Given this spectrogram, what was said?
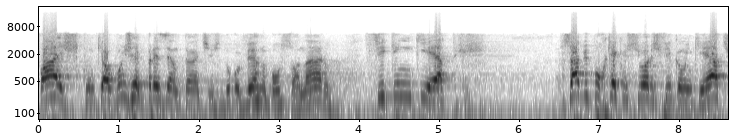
faz com que alguns representantes do governo Bolsonaro fiquem inquietos. Sabe por que, que os senhores ficam inquietos?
